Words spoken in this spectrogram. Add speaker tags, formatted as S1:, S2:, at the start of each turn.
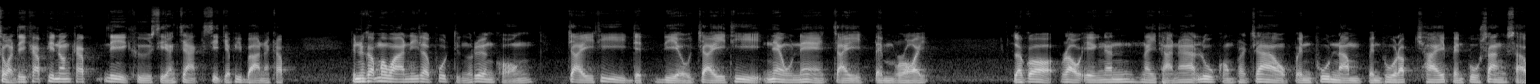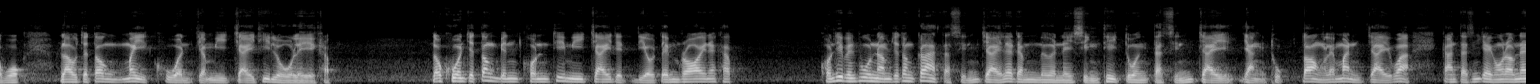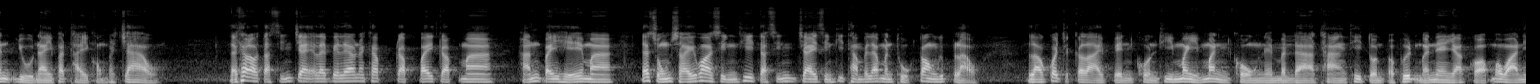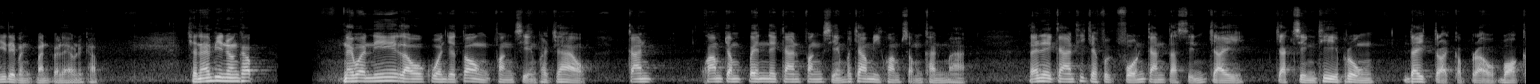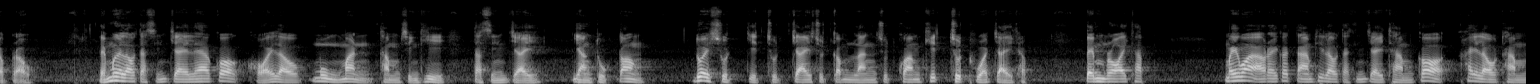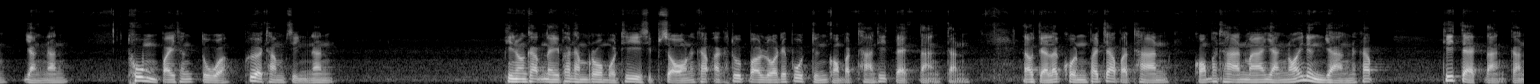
S1: สวัสดีครับพี่น้องครับนี่คือเสียงจากสิทธิพิบาลนะครับพี่น้องครับเมื่อวานนี้เราพูดถึงเรื่องของใจที่เด็ดเดี่ยวใจที่แน่วแน่ใจเต็มร้อย แล้วก็เราเองนั้นในฐานะลูกของพระเจ้าเป็นผู้นำเป็นผู้รับใช้เป็นผู้สร้างสาวก เราจะต้องไม่ควรจะมีใจที่โลเลครับ เราควรจะต้องเป็นคนที่มีใจเด็ดเดี่ยวเต็มร้อยนะครับ คนที่เป็นผู้นำจะต้องกล้าตัดสินใจและดำเนินในสิ่งที่ตัวเองตัดสินใจอย่างถูกต้องและมั่นใจว่าการตัดสินใจของเรานั้นอยู่ในพระทัยของพระเจ้า และถ้าเราตัดสินใจอะไรไปแล้วนะครับ กลับไปกลับมาหันไปเหมา และสงสัยว่าสิ่งที่ตัดสินใจสิ่งที่ทำไปแล้วมันถูกต้องหรือเปล่า เราก็จะกลายเป็นคนที่ไม่มั่นคงในบรรดาทางที่ตนประพฤติเหมือนในยากอบเมื่อวานนี้ได้แบ่งปันไปแล้วนะครับฉะนั้นพี่น้องครับ ในวันนี้เราควรจะต้องฟังเสียงพระเจ้า การ ความจำเป็นในการฟังเสียงพระเจ้ามีความสำคัญมาก และในการที่จะฝึกฝนการตัดสินใจจากสิ่งที่พระองค์ได้ตรัสกับเราบอกกับเรา แต่เมื่อเราตัดสินใจแล้วก็ขอให้เรามุ่งมั่นทำสิ่งที่ตัดสินใจอย่างถูกต้องด้วยสุดจิตสุดใจสุดกำลัง สุดความคิดสุดหัวใจครับ เต็มร้อยครับ ไม่ว่าอะไรก็ตามที่เราตัดสินใจทำก็ให้เราทำอย่างนั้น ทุ่มไปทั้งตัวเพื่อทำสิ่งนั้น พี่น้องครับในพระธรรมโรมบทที่ 12 นะครับอัครทูตเปาโลได้พูดถึงของประทานที่แตกต่างกัน เราแต่ละคนพระเจ้าประทานของประทานมาอย่างน้อยหนึ่งอย่างนะครับ ที่แตกต่างกัน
